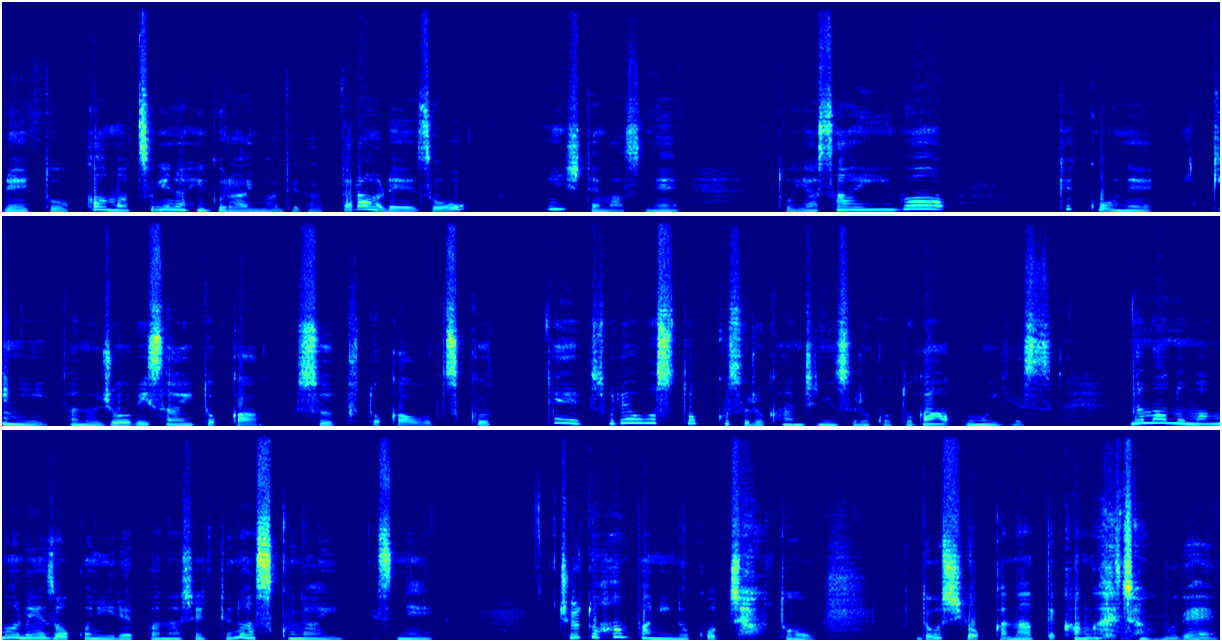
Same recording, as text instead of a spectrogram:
冷凍か、まあ、次の日ぐらいまでだったら冷蔵にしてますね。と野菜は結構ね一気にあの常備菜とかスープとかを作ってそれをストックする感じにすることが多いです。生のまま冷蔵庫に入れっぱなしっていうのは少ないですね。中途半端に残っちゃうとどうしようかなって考えちゃうので、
